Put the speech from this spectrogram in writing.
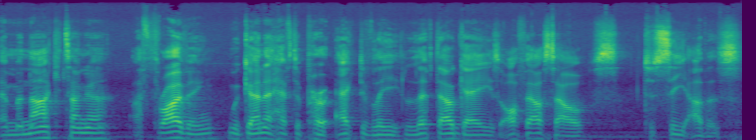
and manaakitanga are thriving, we're going to have to proactively lift our gaze off ourselves to see others,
